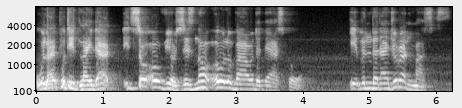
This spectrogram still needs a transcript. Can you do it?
will I put it like that? It's so obvious. It's not all about the diaspora. Even the Nigerian masses.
